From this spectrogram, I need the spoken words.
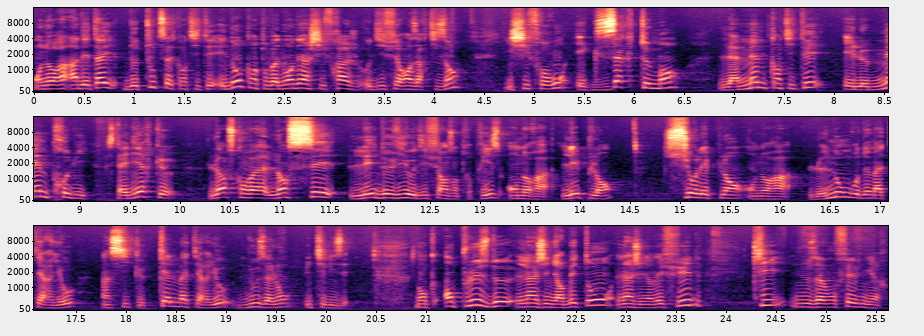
on aura un détail de toute cette quantité. Et donc, quand on va demander un chiffrage aux différents artisans, ils chiffreront exactement la même quantité et le même produit. C'est-à-dire que lorsqu'on va lancer les devis aux différentes entreprises, on aura les plans. Sur les plans, on aura le nombre de matériaux ainsi que quels matériaux nous allons utiliser. Donc, en plus de l'ingénieur béton, l'ingénieur des fluides, qui nous avons fait venir?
